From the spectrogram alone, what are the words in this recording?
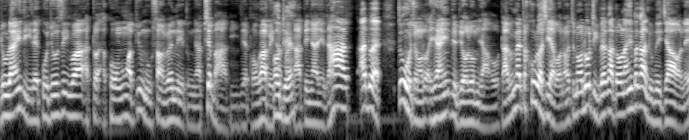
လူတိုင်းဒီလေကိုကျိုးစီးပွားအတွက်အကုန်လုံးကပြုမှုဆောင်ရွက်နေသူများဖြစ်ပါပြီတဲ့ဘောဂဗေဒဟုတ်တယ်မှာဒါပညာရှင်ဒါအတွက်သူ့ကိုကျွန်တော်တို့အရင်ပြပြောလို့မရဘူးဒါပေမဲ့တစ်ခုတော့ရှိရပါတော့ကျွန်တော်တို့ဒီဘက်ကတော်လိုင်းဘက်ကလူတွေကြောက်လေ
